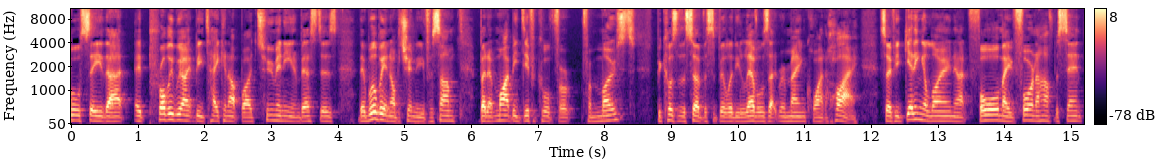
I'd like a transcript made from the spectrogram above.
will see that it probably won't be taken up by too many investors. There will be an opportunity for some, but it might be difficult for, for most because of the serviceability levels that remain quite high. So if you're getting a loan at four, maybe four and a half percent,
